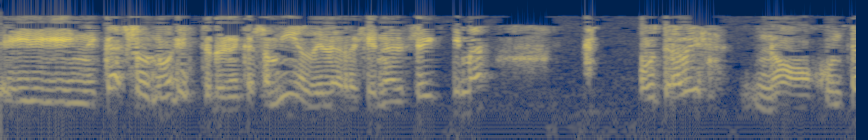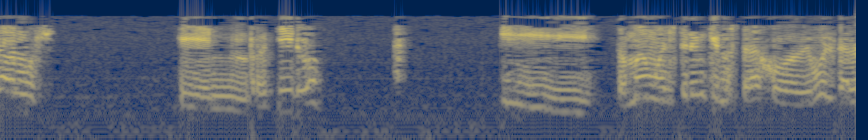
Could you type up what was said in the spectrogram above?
eh, en el caso nuestro, en el caso mío de la Regional Séptima, otra vez nos juntamos en Retiro y tomamos el tren que nos trajo de vuelta al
